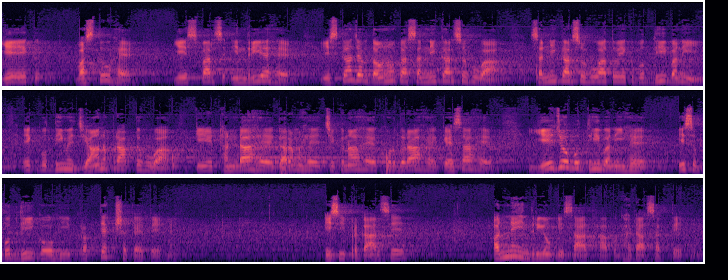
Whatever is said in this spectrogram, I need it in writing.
ये एक वस्तु है, ये स्पर्श इंद्रिय है। इसका जब दोनों का सन्निकर्ष हुआ सन्निकर्ष हुआ तो एक बुद्धि बनी, एक बुद्धि में ज्ञान प्राप्त हुआ कि ये ठंडा है, गर्म है, चिकना है, खुरदरा है, कैसा है। ये जो बुद्धि बनी है, इस बुद्धि को ही प्रत्यक्ष कहते हैं। इसी प्रकार से अन्य इंद्रियों के साथ आप घटा सकते हैं।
